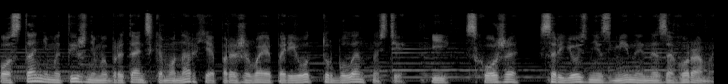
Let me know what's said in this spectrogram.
Останніми тижнями британська монархія переживає період турбулентності і, схоже, серйозні зміни не за горами.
